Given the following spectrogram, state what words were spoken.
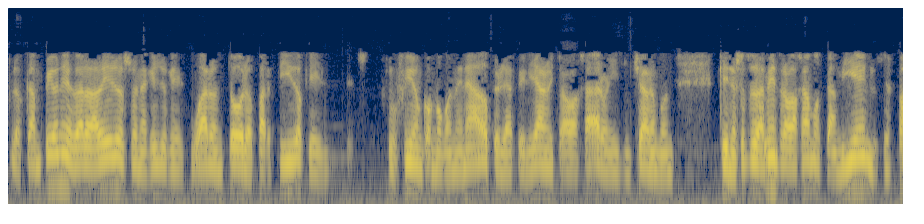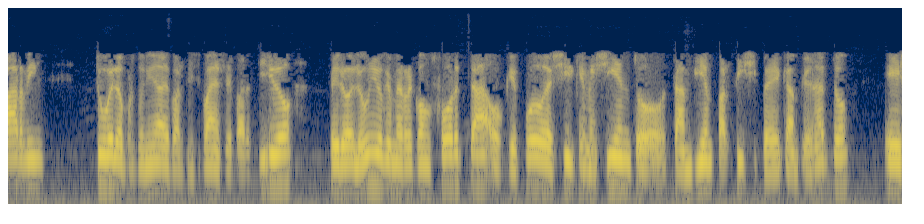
los, campeones verdaderos son aquellos que jugaron todos los partidos, que sufrieron como condenados, pero la pelearon y trabajaron y lucharon con, que nosotros también trabajamos también, los sparring, tuve la oportunidad de participar en ese partido, pero lo único que me reconforta o que puedo decir que me siento también partícipe del campeonato es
